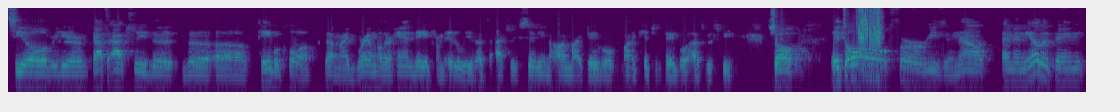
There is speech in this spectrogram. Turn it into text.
seal over here. That's actually the the uh, tablecloth that my grandmother handmade from Italy. That's actually sitting on my table, my kitchen table as we speak. So it's all for a reason. Now, and then the other thing,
